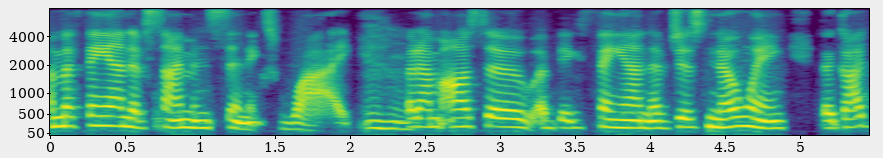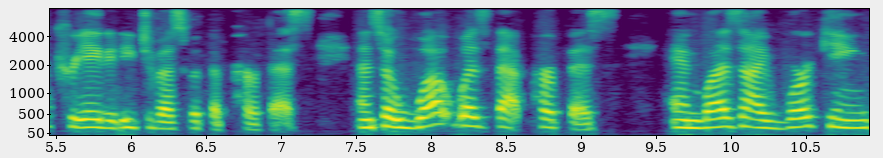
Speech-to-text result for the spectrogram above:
I'm a fan of Simon Sinek's why, mm-hmm. but I'm also a big fan of just knowing that God created each of us with a purpose. And so what was that purpose? And was I working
